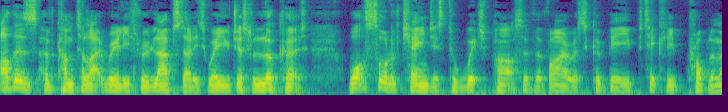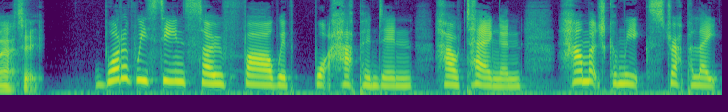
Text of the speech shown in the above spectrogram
others have come to light really through lab studies where you just look at what sort of changes to which parts of the virus could be particularly problematic. What have we seen so far with what happened in Gauteng, and how much can we extrapolate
